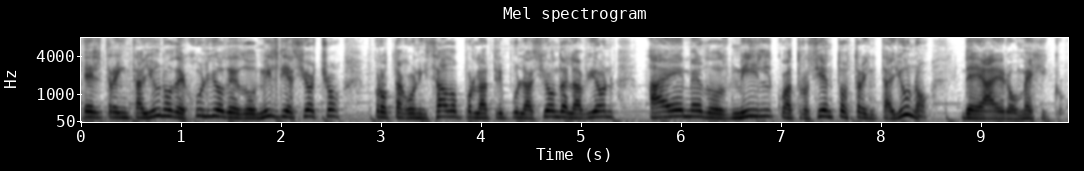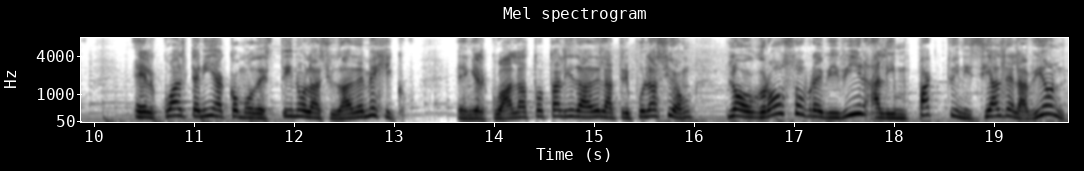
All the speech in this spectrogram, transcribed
el 31 de julio de 2018, protagonizado por la tripulación del avión AM 2431 de Aeroméxico, el cual tenía como destino la Ciudad de México, en el cual la totalidad de la tripulación logró sobrevivir al impacto inicial del avión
